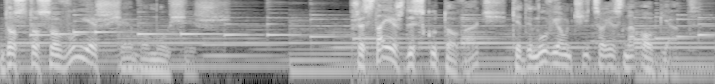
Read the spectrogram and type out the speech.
Dostosowujesz się, bo musisz. Przestajesz dyskutować, kiedy mówią ci, co jest na obiad.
